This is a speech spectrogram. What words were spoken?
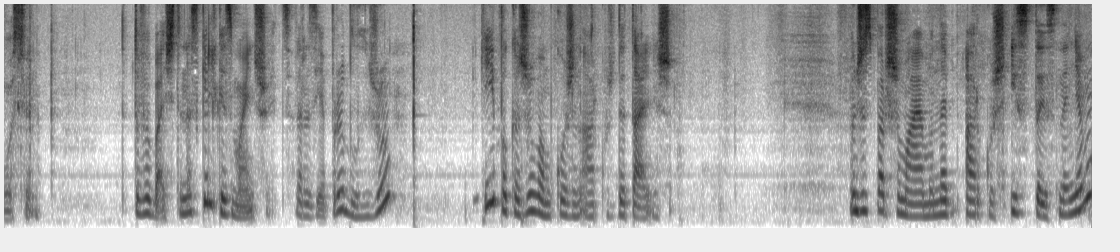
Ось він. Тобто ви бачите, наскільки зменшується. Зараз я приближу і покажу вам кожен аркуш детальніше. Отже, спершу маємо аркуш із тисненням.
